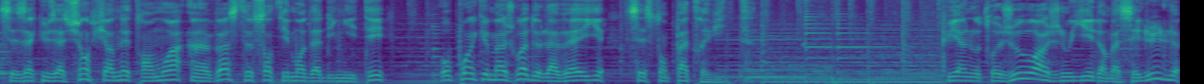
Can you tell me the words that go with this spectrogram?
Ces accusations firent naître en moi un vaste sentiment d'indignité, au point que ma joie de la veille s'estompa très vite. Puis un autre jour, agenouillé dans ma cellule,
